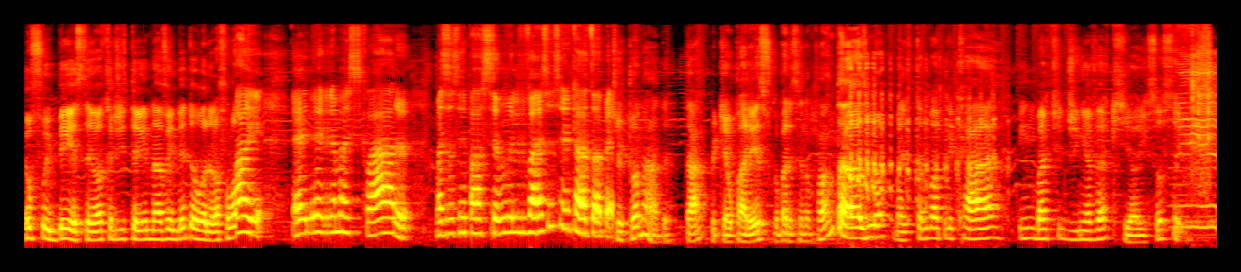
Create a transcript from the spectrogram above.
eu fui besta, eu acreditei na vendedora. Ela falou, Olha, é, ele é mais claro, mas você passando, ele vai se acertar a tua pele. acertou nada, tá? Porque eu pareço, fica parecendo um fantasma. Mas então eu vou aplicar em batidinhas aqui, ó. Isso eu sei.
